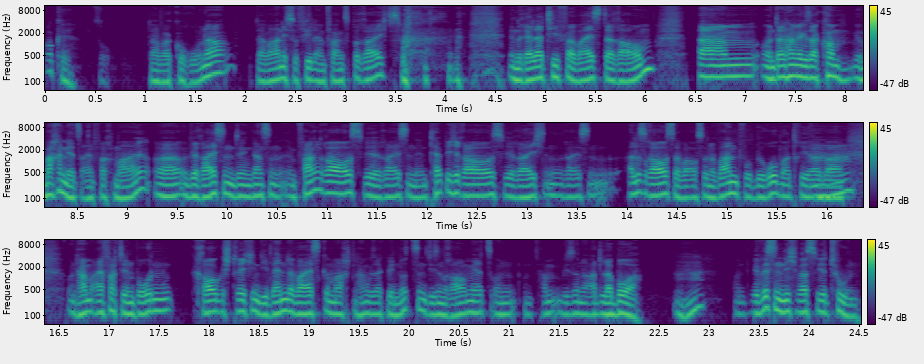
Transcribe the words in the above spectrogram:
Okay. So. Da war Corona, da war nicht so viel Empfangsbereich, es war ein relativ verwaister Raum. Ähm, und dann haben wir gesagt, komm, wir machen jetzt einfach mal. Äh, und wir reißen den ganzen Empfang raus, wir reißen den Teppich raus, wir reichen, reißen alles raus. Da war auch so eine Wand, wo Büromaterial mhm. war. Und haben einfach den Boden grau gestrichen, die Wände weiß gemacht und haben gesagt, wir nutzen diesen Raum jetzt und, und haben wie so eine Art Labor. Mhm. Und wir wissen nicht, was wir tun.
